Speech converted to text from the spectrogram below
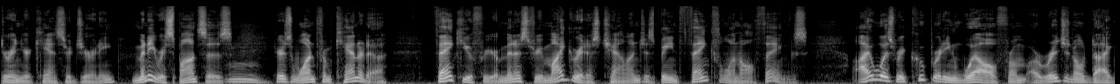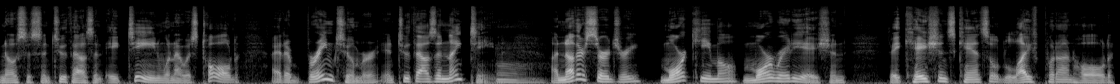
during your cancer journey? Many responses. Mm. Here's one from Canada. Thank you for your ministry. My greatest challenge is being thankful in all things. I was recuperating well from original diagnosis in 2018 when I was told I had a brain tumor in 2019. Mm. Another surgery, more chemo, more radiation, vacations canceled, life put on hold,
